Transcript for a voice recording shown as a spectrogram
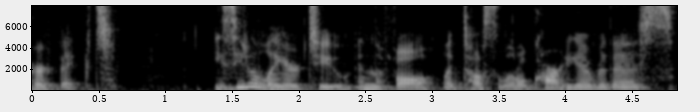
perfect. Easy to layer too in the fall. Like toss a little cardi over this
